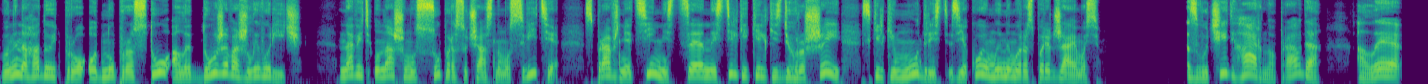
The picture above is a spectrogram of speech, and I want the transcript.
Вони нагадують про одну просту, але дуже важливу річ. Навіть у нашому суперсучасному світі справжня цінність це не стільки кількість грошей, скільки мудрість, з якою ми ними розпоряджаємось. Звучить гарно, правда? Але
